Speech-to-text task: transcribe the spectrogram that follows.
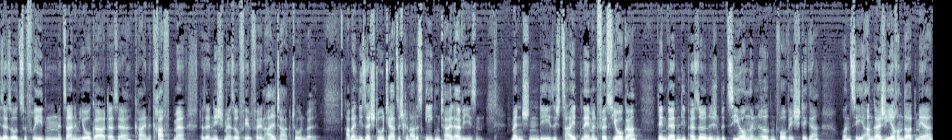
ist er so zufrieden mit seinem Yoga, dass er keine Kraft mehr, dass er nicht mehr so viel für den Alltag tun will. Aber in dieser Studie hat sich genau das Gegenteil erwiesen. Menschen, die sich Zeit nehmen fürs Yoga, denen werden die persönlichen Beziehungen irgendwo wichtiger und sie engagieren dort mehr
